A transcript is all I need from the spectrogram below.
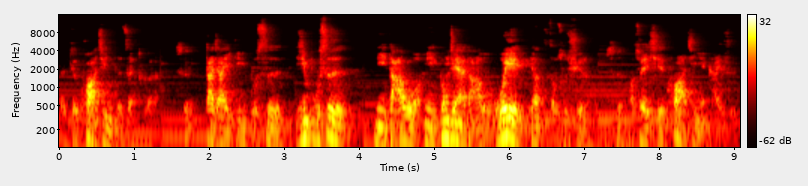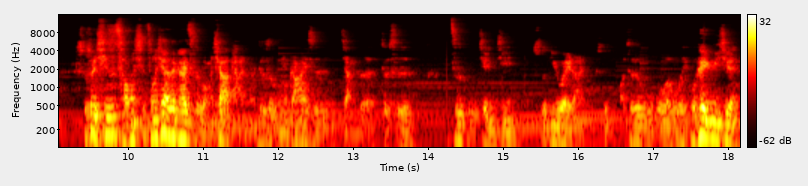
呃，就跨境的整合了。是大家已经不是，已经不是你打我，你攻进来打我，我也要走出去了。是啊，所以其实跨境也开始。是所以其实从从现在开始往下谈呢，就是我们刚开始讲的，就是知古见今，是预未来是啊，就是我我我我可以预见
